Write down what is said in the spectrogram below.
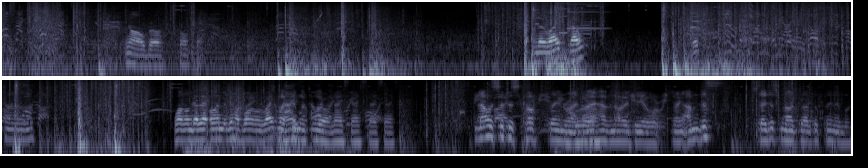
Contact. Contact. No, bro. Don't stop. The right, down. Uh, One on the left. One. You have one on the right. Come on, Nice, come on, come on. bro. Nice, nice, nice, nice. that was such a scuffed plane ride. I have no idea. What, like, I'm just. Should I just not drive the plane anymore?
